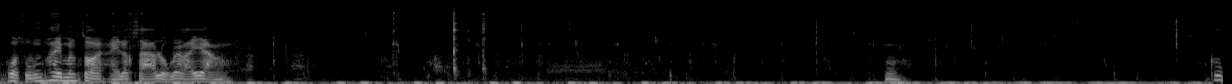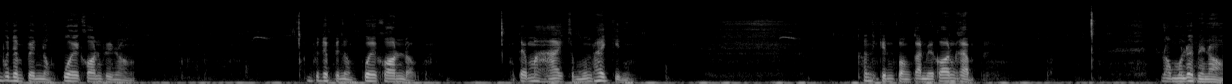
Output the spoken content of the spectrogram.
เพราะว่าสมุนไพรมันซอยให้รักษาโรคหลายๆอย่าง ก็ไม่จำเป็นต้องป่วยก่อนพี่น้องไม่จำเป็นต้องป่วยก่อนดอก แต่มาหาสมุนไพรกินเขาจะกินป้องกันไว้ก่อนครับลองมาด้วยพี่น้อง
